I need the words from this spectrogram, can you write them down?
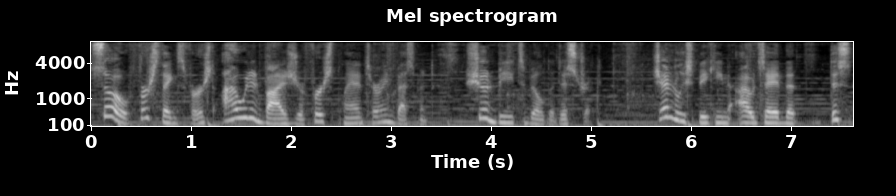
So, first things first, I would advise your first planetary investment should be to build a district. Generally speaking, I would say that this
